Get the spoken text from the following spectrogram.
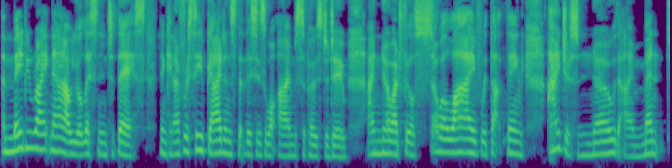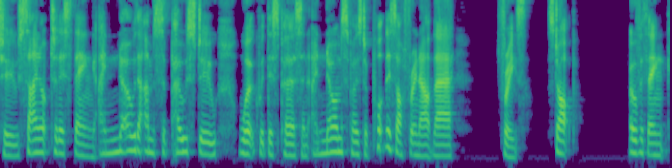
And maybe right now you're listening to this thinking, I've received guidance that this is what I'm supposed to do. I know I'd feel so alive with that thing. I just know that I'm meant to sign up to this thing. I know that I'm supposed to work with this person. I know I'm supposed to put this offering out there. Freeze. Stop. Overthink.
